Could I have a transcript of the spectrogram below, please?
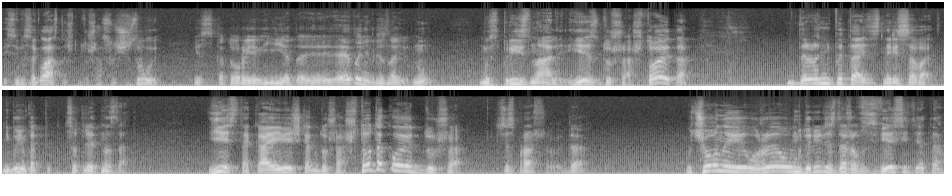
если вы согласны, что душа существует, есть которые и это, это не признают. Ну, мы признали, есть душа. Что это? Даже не пытайтесь нарисовать. Не будем как 500 лет назад. Есть такая вещь, как душа. Что такое душа? Все спрашивают, да? Ученые уже умудрились даже взвесить это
